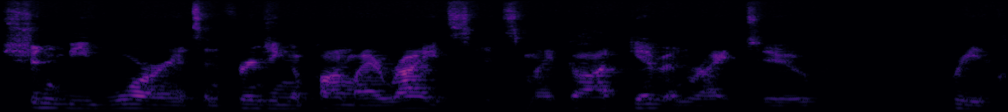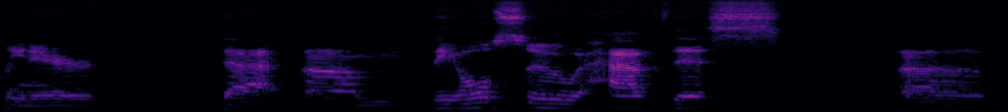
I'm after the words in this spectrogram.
shouldn't be worn, it's infringing upon my rights, it's my God given right to breathe clean air, that um, they also have this. Um,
